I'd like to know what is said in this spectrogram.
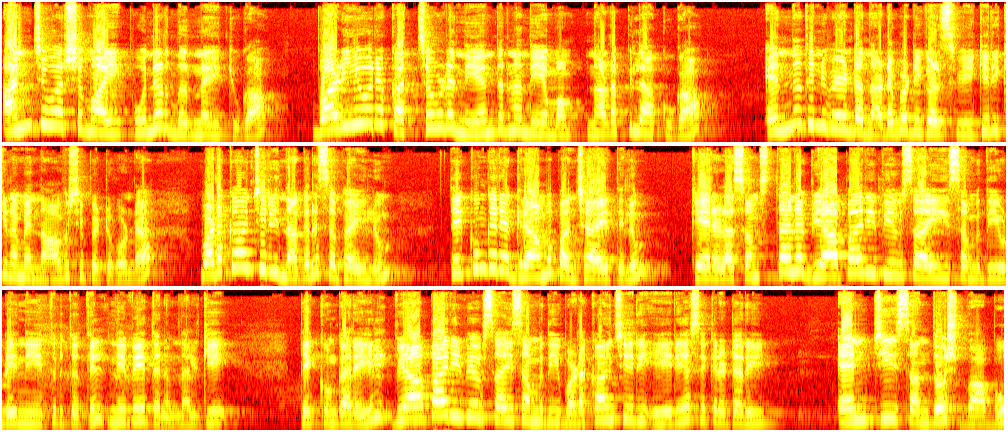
അഞ്ചു വർഷമായി പുനർനിർണയിക്കുക വഴിയോര കച്ചവട നിയന്ത്രണ നിയമം നടപ്പിലാക്കുക എന്നതിനു വേണ്ട നടപടികൾ സ്വീകരിക്കണമെന്നാവശ്യപ്പെട്ടുകൊണ്ട് വടക്കാഞ്ചേരി നഗരസഭയിലും തെക്കുംകര ഗ്രാമപഞ്ചായത്തിലും കേരള സംസ്ഥാന വ്യാപാരി വ്യവസായി സമിതിയുടെ നേതൃത്വത്തിൽ നിവേദനം നൽകി. തെക്കുംകരയിൽ വ്യാപാരി വ്യവസായി സമിതി Vadakkanchery area secretary N G Santhosh Babu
